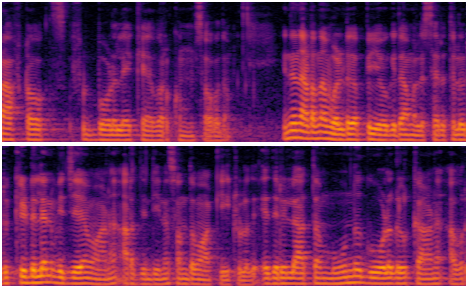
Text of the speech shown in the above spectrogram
റാഫ് ടോക്സ് ഫുട്ബോളിലേക്ക് ഏവർക്കും സ്വാഗതം. ഇന്ന് നടന്ന വേൾഡ് കപ്പ് യോഗ്യതാ മത്സരത്തിൽ ഒരു കിടിലൻ വിജയമാണ് അർജന്റീന സ്വന്തമാക്കിയിട്ടുള്ളത്. എതിരില്ലാത്ത മൂന്ന് ഗോളുകൾക്കാണ് അവർ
